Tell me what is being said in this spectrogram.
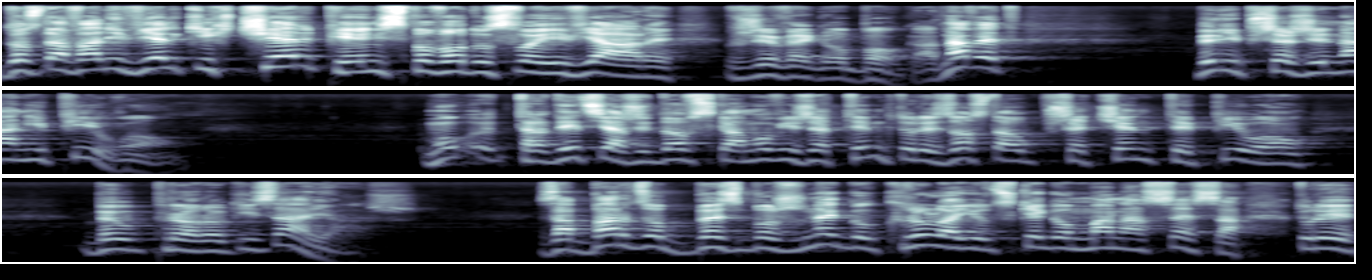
doznawali wielkich cierpień z powodu swojej wiary w żywego Boga. Nawet byli przeżynani piłą. Tradycja żydowska mówi, że tym, który został przecięty piłą, był prorok Izajasz. Za bardzo bezbożnego króla judzkiego Manasesa, który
